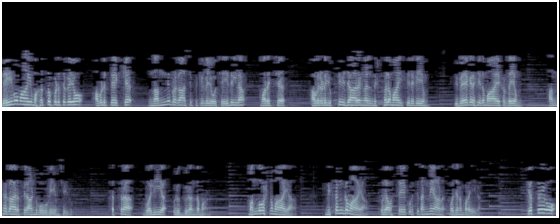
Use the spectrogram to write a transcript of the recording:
ദൈവമായി മഹത്വപ്പെടുത്തുകയോ അവിടുത്തേക്ക് നന്ദി പ്രകാശിപ്പിക്കുകയോ ചെയ്തില്ല. മറിച്ച് അവരുടെ യുക്തിവിചാരങ്ങൾ നിഷ്ഫലമായി തീരുകയും വിവേകരഹിതമായ ഹൃദയം അന്ധകാരത്തിലാണ്ടുപോവുകയും ചെയ്തു. എത്ര വലിയ ഒരു ദുരന്തമാണ്. മന്ദോഷണമായ നിസ്സംഗമായ ഒരു അവസ്ഥയെക്കുറിച്ച് തന്നെയാണ് വചനം പറയുക. എത്രയോ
